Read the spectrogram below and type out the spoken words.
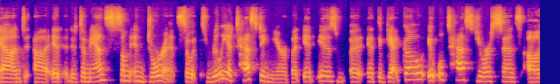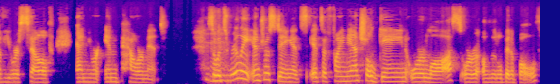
and uh, it, it, demands some endurance so it's really a testing year but it is uh, at the get-go it will test your sense of yourself and your empowerment mm-hmm. so it's mm-hmm. really interesting it's it's a financial gain or loss or a little bit of both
